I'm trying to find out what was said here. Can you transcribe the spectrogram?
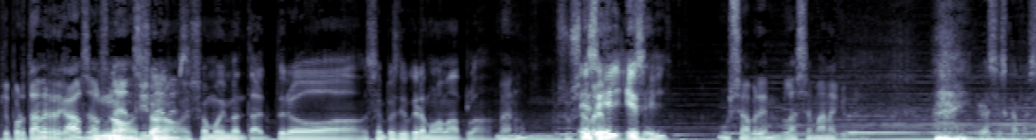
que portava regals als no, nens i això no, nenes. això m'ho he inventat, però sempre es diu que era molt amable. Bueno, ho És sabrem, ell, és ell. ho sabrem la setmana que ve. Gràcies, Carles.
